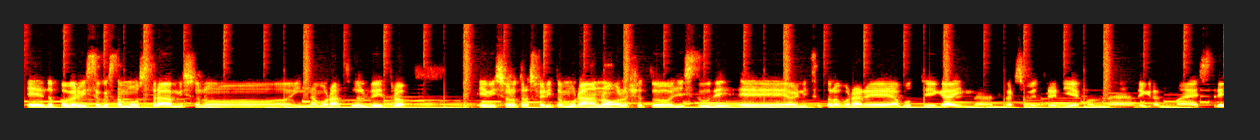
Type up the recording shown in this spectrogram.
E dopo aver visto questa mostra mi sono innamorato del vetro e mi sono trasferito a Murano, ho lasciato gli studi e ho iniziato a lavorare a bottega in diverse vetrerie con dei grandi maestri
